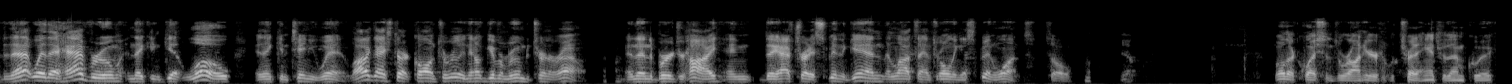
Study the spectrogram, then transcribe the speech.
that way they have room and they can get low and then continue in. A lot of guys start calling too early and they don't give them room to turn around, and then the birds are high and they have to try to spin again. And a lot of times they're only going to spin once. So, Yep. What other questions were on here? Let's try to answer them quick.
